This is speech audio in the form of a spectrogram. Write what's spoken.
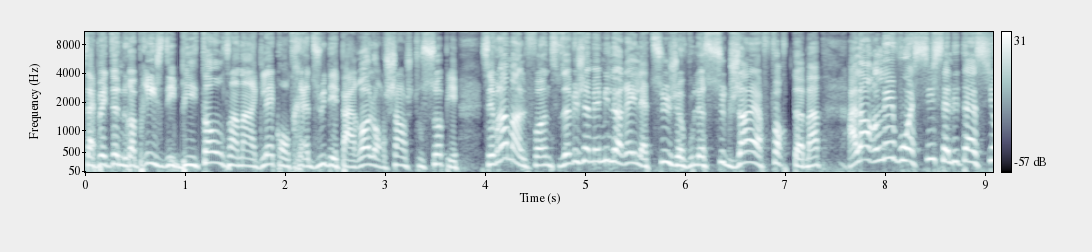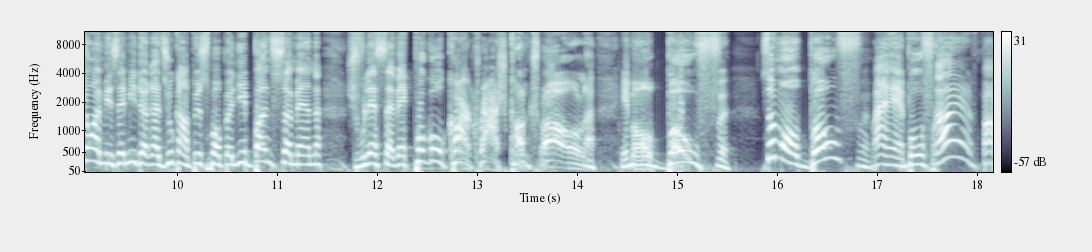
Ça peut être une reprise des Beatles en anglais qu'on traduit des paroles, on change tout ça. Puis c'est vraiment le fun. Si vous avez jamais mis l'oreille là-dessus, je vous le suggère fortement. Alors les voici. Salutations à mes amis de Radio Campus Montpellier. Bonne semaine. Je vous laisse avec Pogo Car Crash Control et mon beauf. Ça, mon beauf, un beau-frère, je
